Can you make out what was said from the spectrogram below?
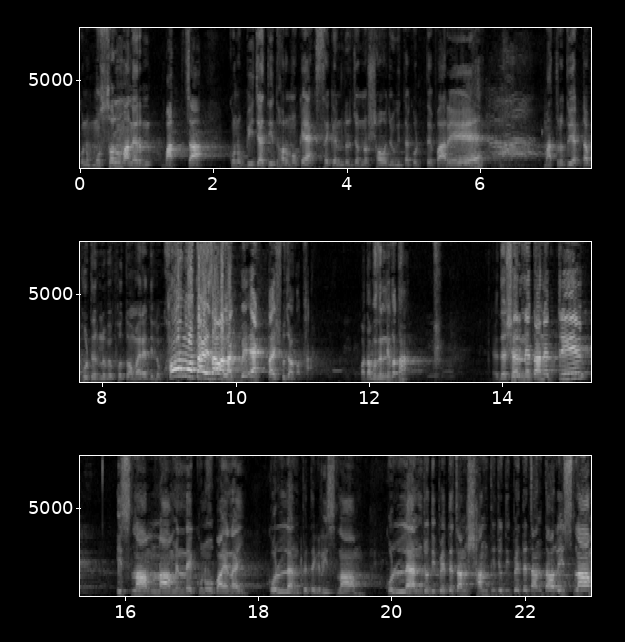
কোন মুসলমানের বাচ্চা, কোন বিজাতি ধর্মকে এক সেকেন্ডের জন্য সহযোগিতা করতে পারে? মাত্র দুই একটা ভোটের লোভে ফতো মেরে দিল। ক্ষমতায় যাওয়া লাগবে, একটাই সোজা কথা। কথা বুঝেননি কথা? এদেশের নেতা নেত্রী, ইসলাম না মেনে কোনো উপায় নাই। কল্যাণ পেতে গেলে ইসলাম। কল্যাণ যদি পেতে চান, শান্তি যদি পেতে চান, তাহলে ইসলাম,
